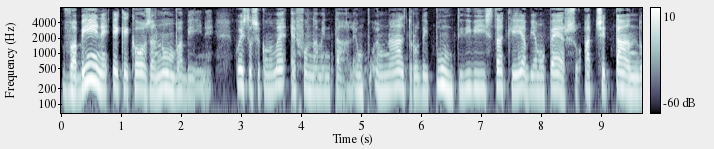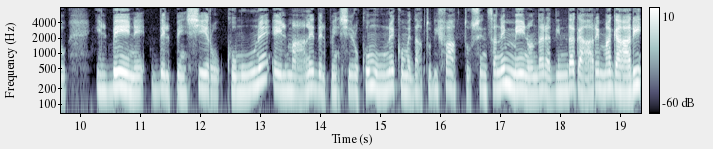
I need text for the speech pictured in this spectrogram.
va bene e che cosa non va bene. Questo secondo me è fondamentale, è un altro dei punti di vista che abbiamo perso accettando il bene del pensiero comune e il male del pensiero comune come dato di fatto, senza nemmeno andare ad indagare magari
